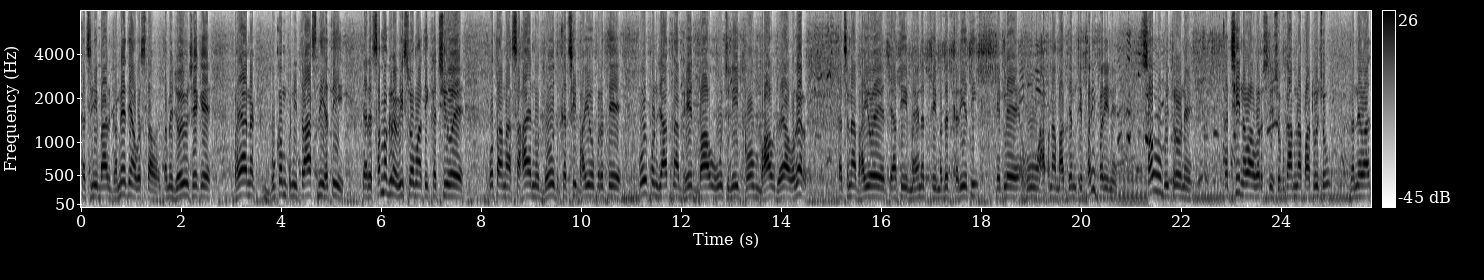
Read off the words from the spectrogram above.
કચ્છની બહાર ગમે ત્યાં વસતા હોય. તમે જોયું છે કે ભયાનક ભૂકંપની ત્રાસદી હતી ત્યારે સમગ્ર વિશ્વમાંથી કચ્છીઓએ પોતાના સહાયનો ધોધ કચ્છી ભાઈઓ પ્રત્યે કોઈ પણ જાતના ભેદભાવ, ઊંચ, નીચ, કોમ, ભાવ જોયા વગર કચ્છના ભાઈઓએ ત્યાંથી મહેનતથી મદદ કરી હતી. એટલે હું આપના માધ્યમથી ફરી ફરીને સૌ મિત્રોને કચ્છી નવા વર્ષની શુભકામના પાઠવું છું. ધન્યવાદ.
